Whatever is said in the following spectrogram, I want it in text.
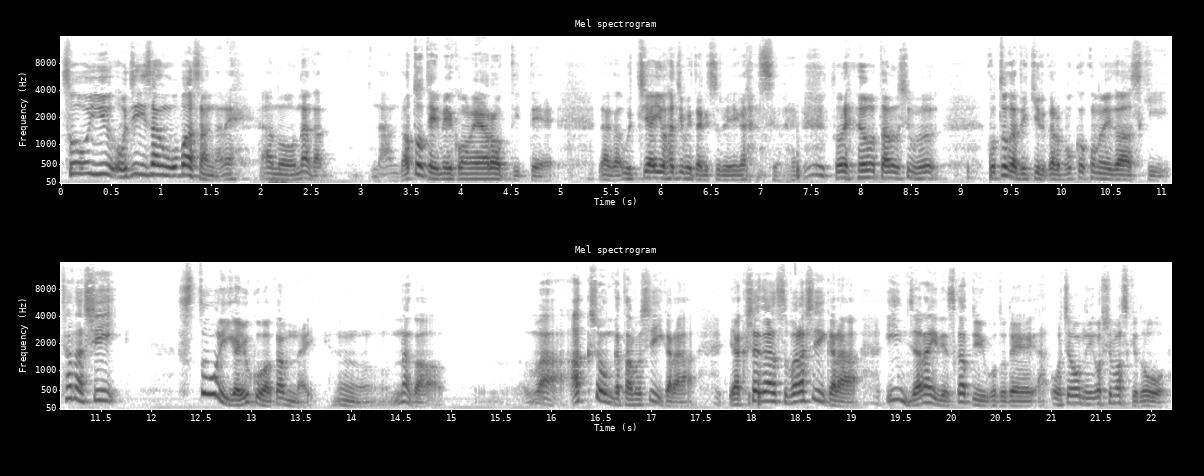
そういうおじいさんおばあさんがね、あの、なんか、なんだとてめえこの野郎って言って、なんか打ち合いを始めたりする映画なんですよね。それを楽しむことができるから僕はこの映画は好き。ただし、ストーリーがよくわかんない。うん。なんか、まあ、アクションが楽しいから、役者が素晴らしいから、いいんじゃないですかということで、お茶を濁しますけど、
